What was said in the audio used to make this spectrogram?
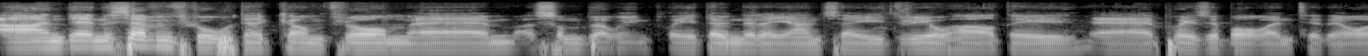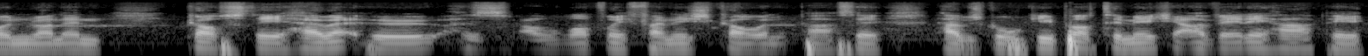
And then the seventh goal did come from um, some brilliant play down the right hand side. Rio Hardy uh, plays the ball into the on running Kirsty Howat, who has a lovely finish calling it past the Hibs goalkeeper to make it a very happy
